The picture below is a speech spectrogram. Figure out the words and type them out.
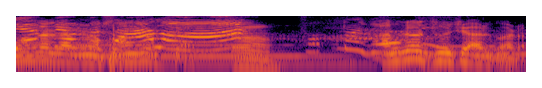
ముందర లేకుండా అందరూ చూశారు కూడా.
